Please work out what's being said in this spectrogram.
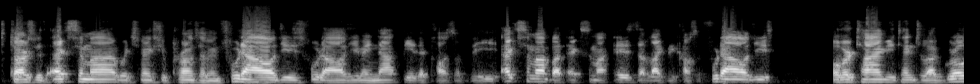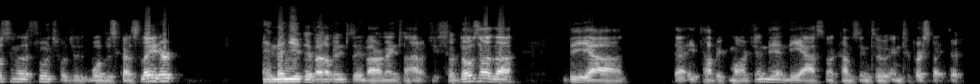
Starts with eczema, which makes you prone to having food allergies. Food allergy may not be the cause of the eczema, but eczema is the likely cause of food allergies. Over time, you tend to outgrow some of the foods, which we'll discuss later, and then you develop into the environmental allergies. So those are the the, uh, the atopic march, then the asthma comes into, into perspective.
